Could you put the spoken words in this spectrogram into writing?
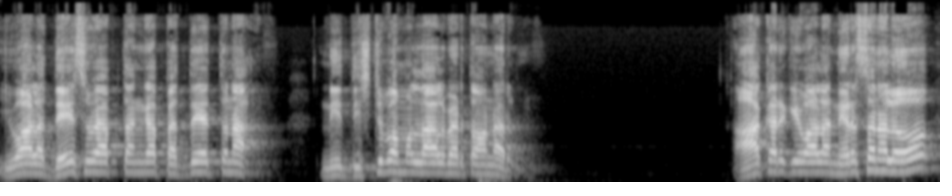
ఇవాళ దేశవ్యాప్తంగా పెద్ద ఎత్తున నీ దిష్టిబొమ్మలు తగలబెడతా ఉన్నారు. ఆఖరికి వాళ్ళ నిరసనలు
